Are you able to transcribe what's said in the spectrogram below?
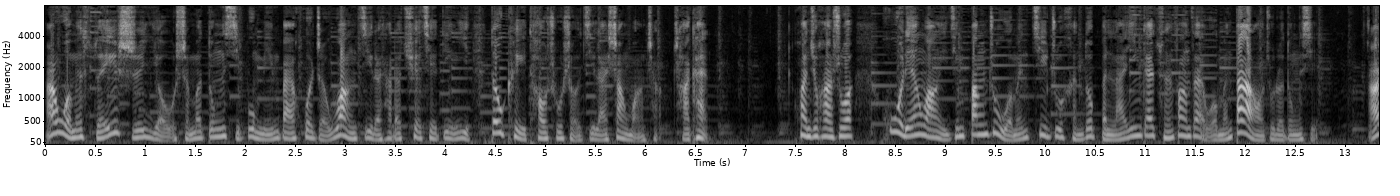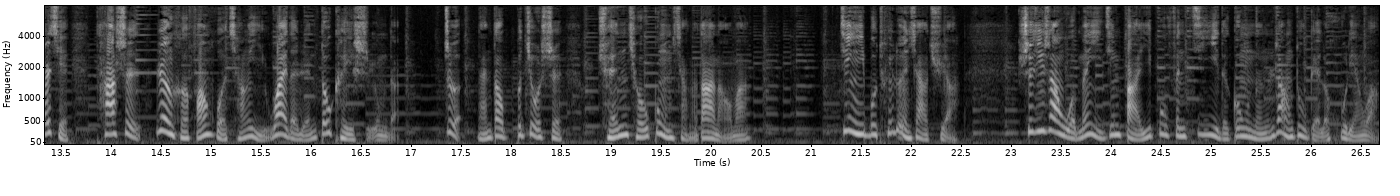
而我们随时有什么东西不明白或者忘记了它的确切定义，都可以掏出手机来上网查查看。换句话说，互联网已经帮助我们记住很多本来应该存放在我们大脑中的东西，而且它是任何防火墙以外的人都可以使用的。这难道不就是全球共享的大脑吗？进一步推论下去啊，实际上我们已经把一部分记忆的功能让渡给了互联网。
